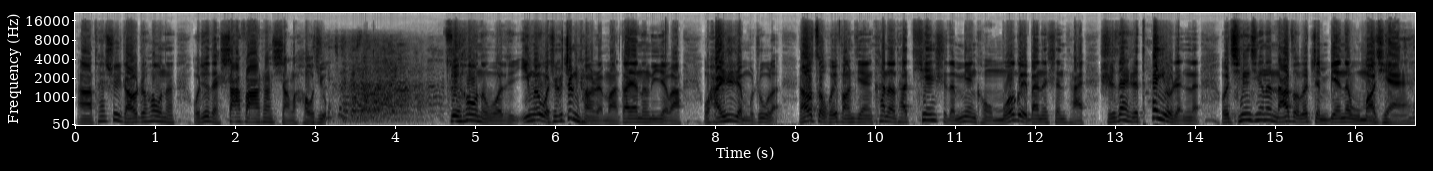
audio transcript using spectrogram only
啊。她睡着之后呢，我就在沙发上想了好久。最后呢，我因为我是个正常人嘛，大家能理解吧？我还是忍不住了，然后走回房间，看到他天使的面孔、魔鬼般的身材，实在是太诱人了。我轻轻的拿走了枕边的五毛钱，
